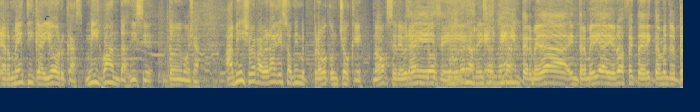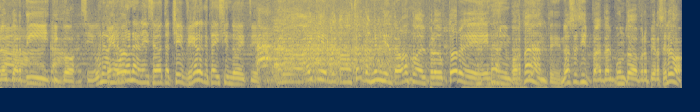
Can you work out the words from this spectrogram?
Hermética y Orcas. Mis bandas, dice Tommy Moya. A mí, yo, la verdad, que eso a mí me provoca un choque, ¿no? Cerebral. Sí, dos sí. neuronas me dicen. es "Una- intermedia- intermediario, no afecta directamente el producto Ah, artístico. claro, sí, una pero, neurona le dice a la otra, che, fíjate lo que está diciendo este. pero hay que reconocer también que el trabajo del productor eh, es muy importante. No sé si a tal punto de apropiárselo,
